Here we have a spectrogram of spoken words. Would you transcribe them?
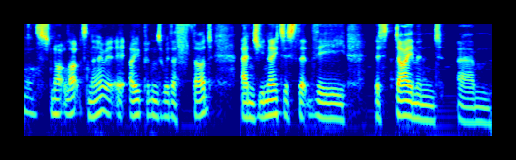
or? It's not locked. No, it, it opens with a thud, and you notice that the this diamond um,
